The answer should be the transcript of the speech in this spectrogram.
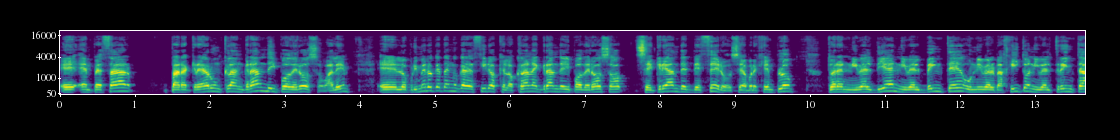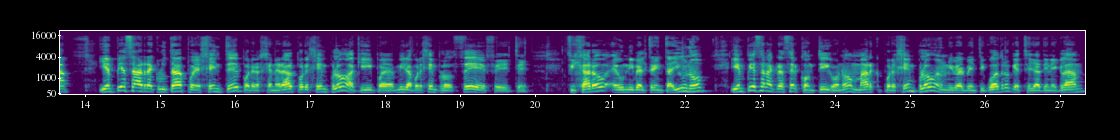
eh, empezar para crear un clan grande y poderoso, ¿vale? Eh, lo primero que tengo que deciros es que los clanes grandes y poderosos se crean desde cero. O sea, por ejemplo, tú eres nivel 10, nivel 20, un nivel bajito, nivel 30 y empieza a reclutar pues gente, por el general, por ejemplo, aquí pues mira, por ejemplo, CF este. Fijaros, es un nivel 31 y empiezan a crecer contigo, ¿no? Mark, por ejemplo, es un nivel 24, que este ya tiene clan.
